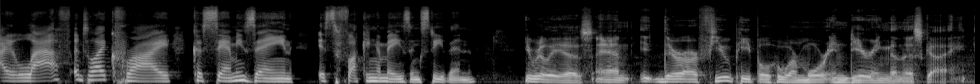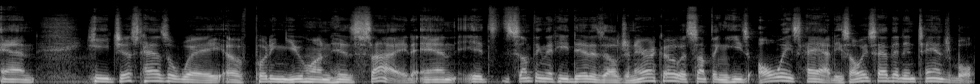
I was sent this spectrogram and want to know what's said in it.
I laugh until I cry because Sami Zayn is fucking amazing, Steven. He really is. And there are few people who are more endearing than this guy. And he just has a way of putting you on his side. And it's something that he did as El Generico. It's something he's always had. He's always had that intangible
